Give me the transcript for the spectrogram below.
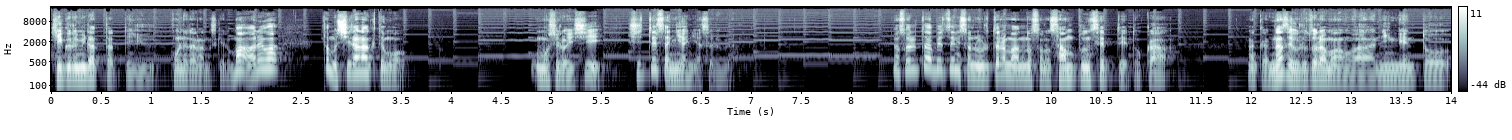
着ぐるみだったっていう小ネタなんですけどまああれは多分知らなくても面白いし知ってる人はニヤニヤするぐらい。それとは別にそのウルトラマンのその3分設定とかなんかなぜウルトラマンは人間と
